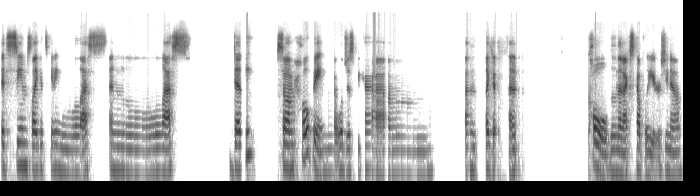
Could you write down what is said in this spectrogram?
it seems like it's getting less and less deadly. So I'm hoping it will just become like a, a cold in the next couple of years, you know?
